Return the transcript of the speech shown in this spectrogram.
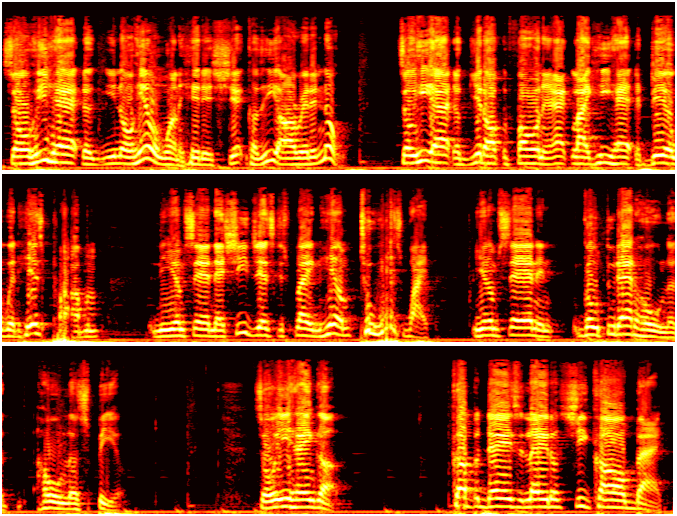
So he had to, you know, he don't want to hit his shit because he already know. So he had to get off the phone and act like he had to deal with his problem. You know what I'm saying? That she just explained him to his wife. You know what I'm saying? And go through that whole whole little spiel. So he hang up. Couple days later, she called back.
